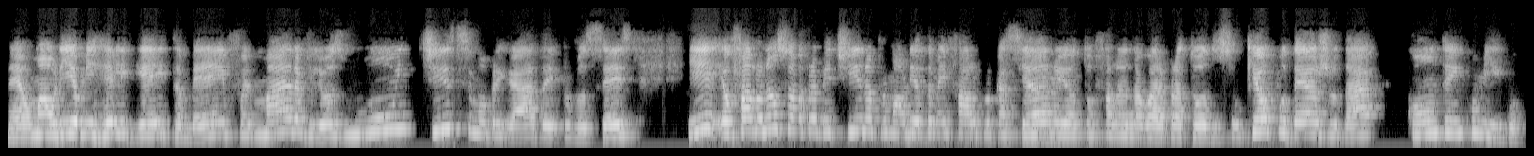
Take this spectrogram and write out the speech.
né? O Mauri eu me religuei também, foi maravilhoso, muitíssimo obrigada aí por vocês. E eu falo não só para a Betina, para o Mauri, eu também falo para o Cassiano, e eu estou falando agora para todos. O que eu puder ajudar, contem comigo.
